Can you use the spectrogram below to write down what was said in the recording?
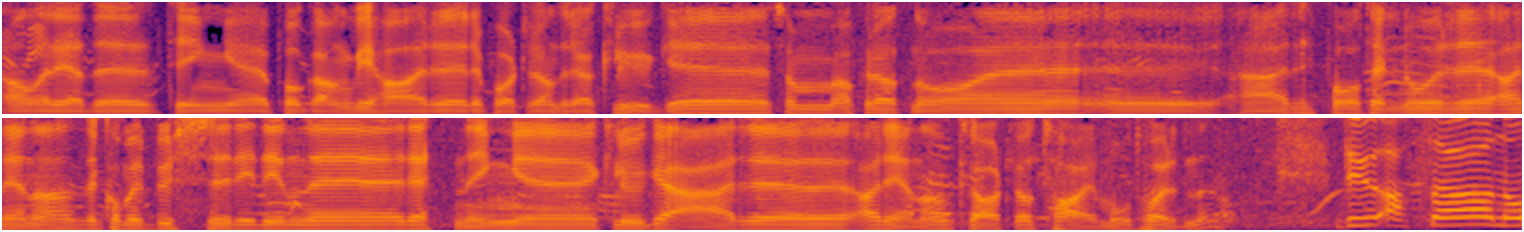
allerede ting på gang. Vi har reporter Andrea Kluge som akkurat nå eh, er på Telenor Arena. Det kommer busser i din eh, retning, eh, Kluge. Er eh, arenaen klar til å ta imot hordene? Du, altså, Nå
